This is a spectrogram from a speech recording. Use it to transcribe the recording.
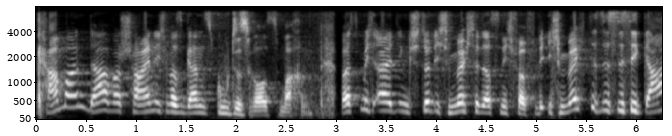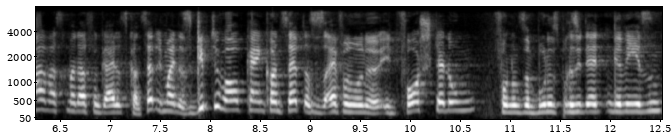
kann man da wahrscheinlich was ganz Gutes rausmachen. Was mich allerdings stört, ich möchte das nicht verpflichten. Ich möchte, es ist egal, was man da für ein geiles Konzept. Ich meine, es gibt überhaupt kein Konzept, das ist einfach nur eine Vorstellung von unserem Bundespräsidenten gewesen.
